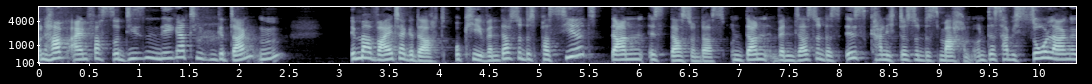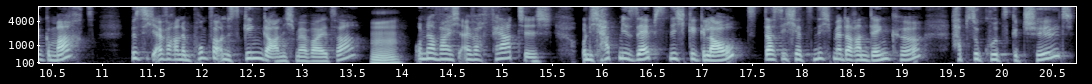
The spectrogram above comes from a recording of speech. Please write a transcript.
Und habe einfach so diesen negativen Gedanken immer weiter gedacht, okay, wenn das und das passiert, dann ist das und das. Und dann, wenn das und das ist, kann ich das und das machen. Und das habe ich so lange gemacht, bis ich einfach an dem Punkt war und es ging gar nicht mehr weiter. Mhm. Und dann war ich einfach fertig. Und ich habe mir selbst nicht geglaubt, dass ich jetzt nicht mehr daran denke, habe so kurz gechillt,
